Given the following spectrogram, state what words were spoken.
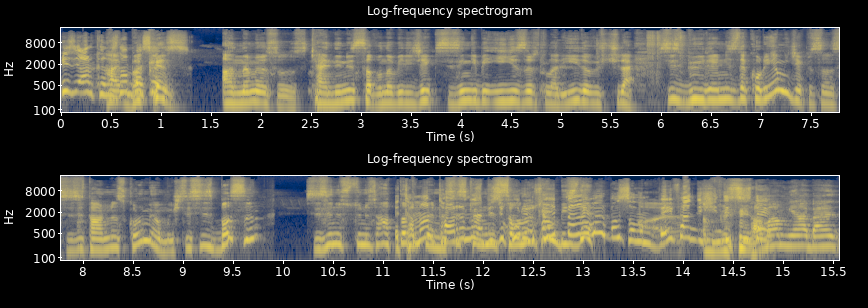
Biz arkanızdan Hayır, bakın. basarız. Anlamıyorsunuz. Kendiniz savunabilecek sizin gibi iyi zırhlılar, iyi dövüşçüler. Siz büyülerinizle koruyamayacak mısınız? Sizi tanrınız korumuyor mu? İşte siz basın. Sizin üstünüze E atladıklarını tamam siz Tanrımız kendiniz bizi koruyorsa hep biz de... beraber basalım. Aa, Beyefendi şimdi siz de... Tamam ya ben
